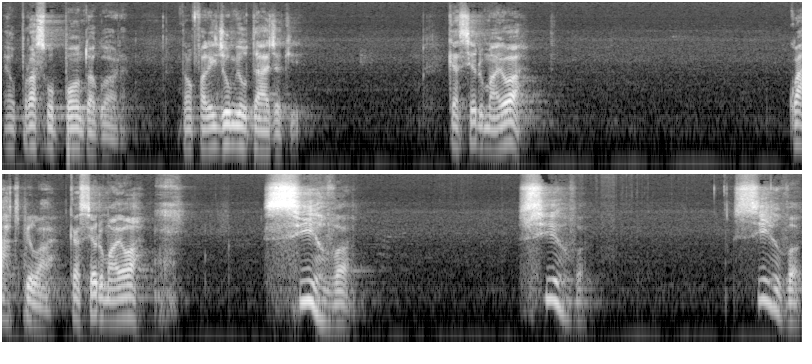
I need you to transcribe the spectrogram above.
É o próximo ponto agora. Então, falei de humildade aqui. Quer ser o maior? Quarto pilar. Quer ser o maior? Sirva. Sirva. Sirva.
